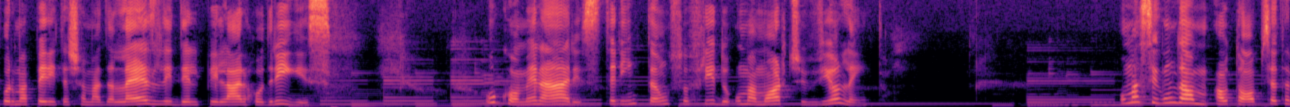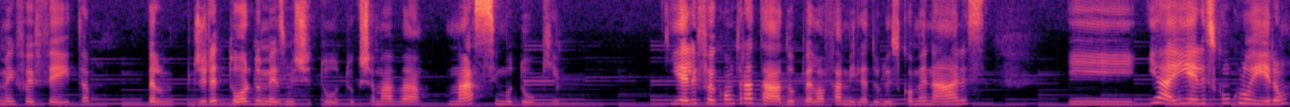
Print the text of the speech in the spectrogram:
por uma perita chamada Leslie Del Pilar Rodrigues, o Comenares teria então sofrido uma morte violenta. Uma segunda autópsia também foi feita pelo diretor do mesmo instituto, que chamava Máximo Duque, e ele foi contratado pela família do Luiz Comenares. E, e aí eles concluíram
